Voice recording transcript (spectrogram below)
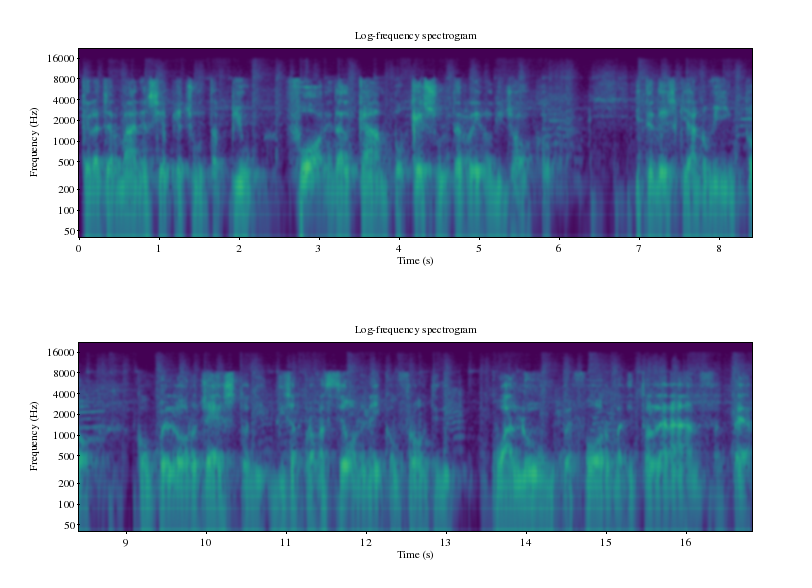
che la Germania sia piaciuta più fuori dal campo che sul terreno di gioco. I tedeschi hanno vinto con quel loro gesto di disapprovazione nei confronti di qualunque forma di tolleranza per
